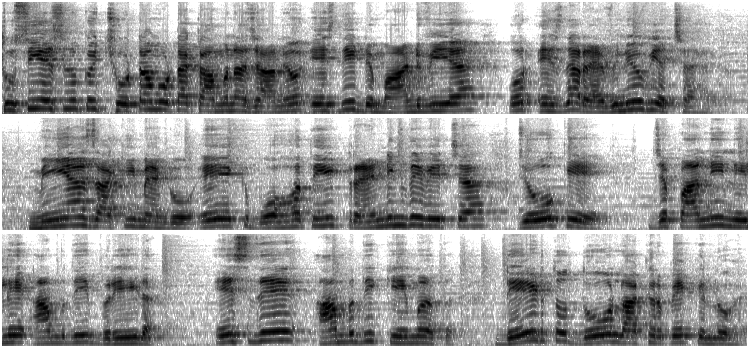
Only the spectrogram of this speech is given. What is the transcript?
ਤੁਸੀਂ ਇਸ ਨੂੰ ਕੋਈ ਛੋਟਾ-ਮੋਟਾ ਕੰਮ ਨਾ ਜਾਣਿਓ, ਇਸ ਦੀ ਡਿਮਾਂਡ ਵੀ ਹੈ ਔਰ ਇਸ ਦਾ ਰੈਵਨਿਊ ਵੀ ਅੱਛਾ ਹੈਗਾ। ਮੀਆਜ਼ਾਕੀ ਮੈਂਗੋ ਇਹ ਇੱਕ ਬਹੁਤ ਹੀ ਟ੍ਰੈਂਡਿੰਗ ਦੇ ਵਿੱਚ ਆ, ਜੋ ਕਿ ਜਾਪਾਨੀ ਨੀਲੇ ਅੰਬ ਦੀ ਬਰੀਡ ਆ। ਇਸ ਦੇ ਅੰਬ ਦੀ ਕੀਮਤ 1.5 ਤੋਂ 2 ਲੱਖ ਰੁਪਏ ਕਿਲੋ ਹੈ।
